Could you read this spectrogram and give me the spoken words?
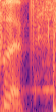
Fritz.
